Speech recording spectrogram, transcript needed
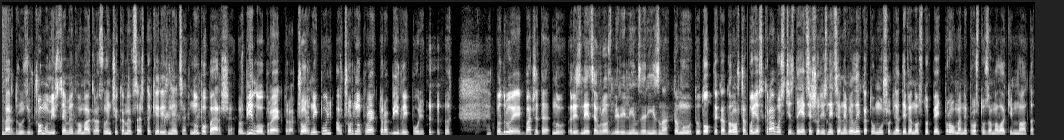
Тепер, друзі, в чому між цими двома красунчиками все ж таки різниця? Ну, по-перше, в білого проектора чорний пульт, а в чорного проектора білий пульт. По-друге, як бачите, ну, різниця в розмірі лінзи різна. Тому тут оптика дорожча. По яскравості здається, що різниця невелика, тому що для 95 Pro в мене просто замала кімната.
